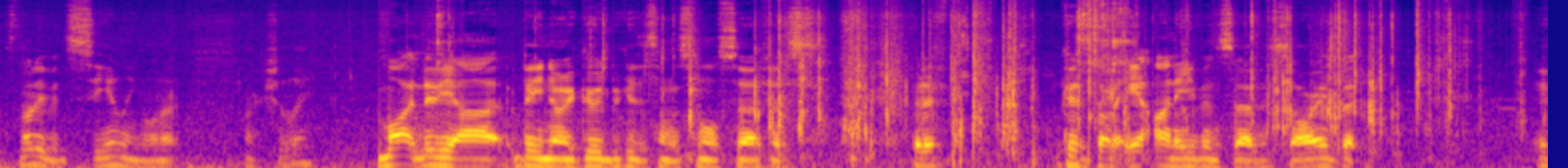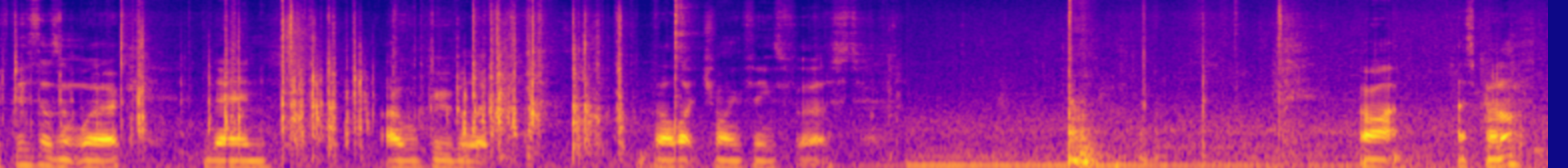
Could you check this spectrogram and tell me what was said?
It's not even sealing on it, actually. Might be, uh, be no good because it's on a small surface, but if because it's on an uneven surface, sorry, but if this doesn't work, then I will Google it. But I like trying things first. Alright, that's better.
